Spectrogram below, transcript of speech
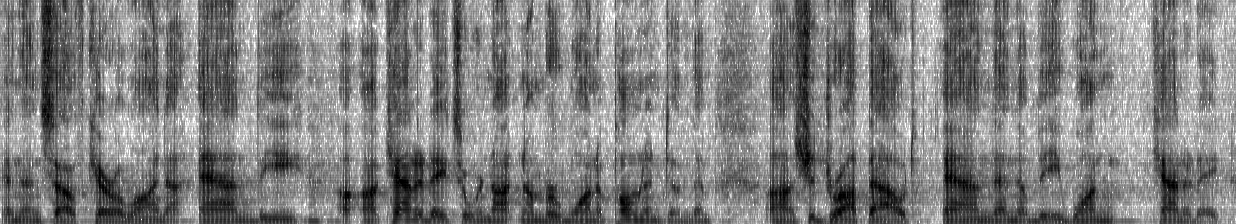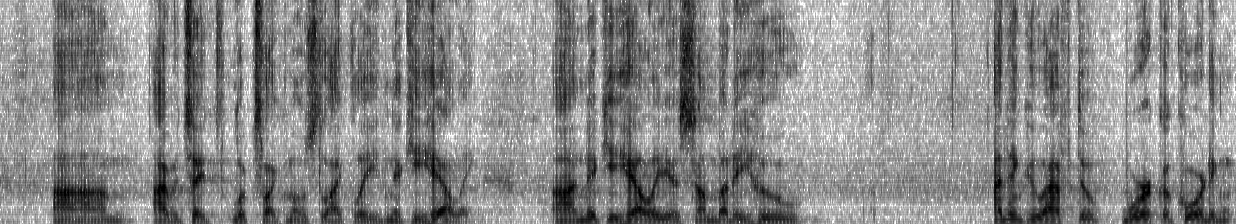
and then South Carolina. And the uh, uh candidates who are not number one opponent of them uh, should drop out, and then there'll be one candidate. Um, I would say it looks like most likely Nikki Haley. Uh, Nikki Haley is somebody who I think you have to work according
